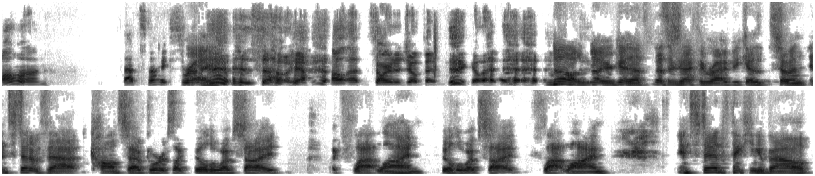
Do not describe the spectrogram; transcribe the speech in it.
on, that's nice, right? so yeah, uh, sorry to jump in. Go ahead. no, no, you're good. That's that's exactly right. Because so in, instead of that concept where it's like build a website, like flatline, build a website, flatline. Instead, thinking about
